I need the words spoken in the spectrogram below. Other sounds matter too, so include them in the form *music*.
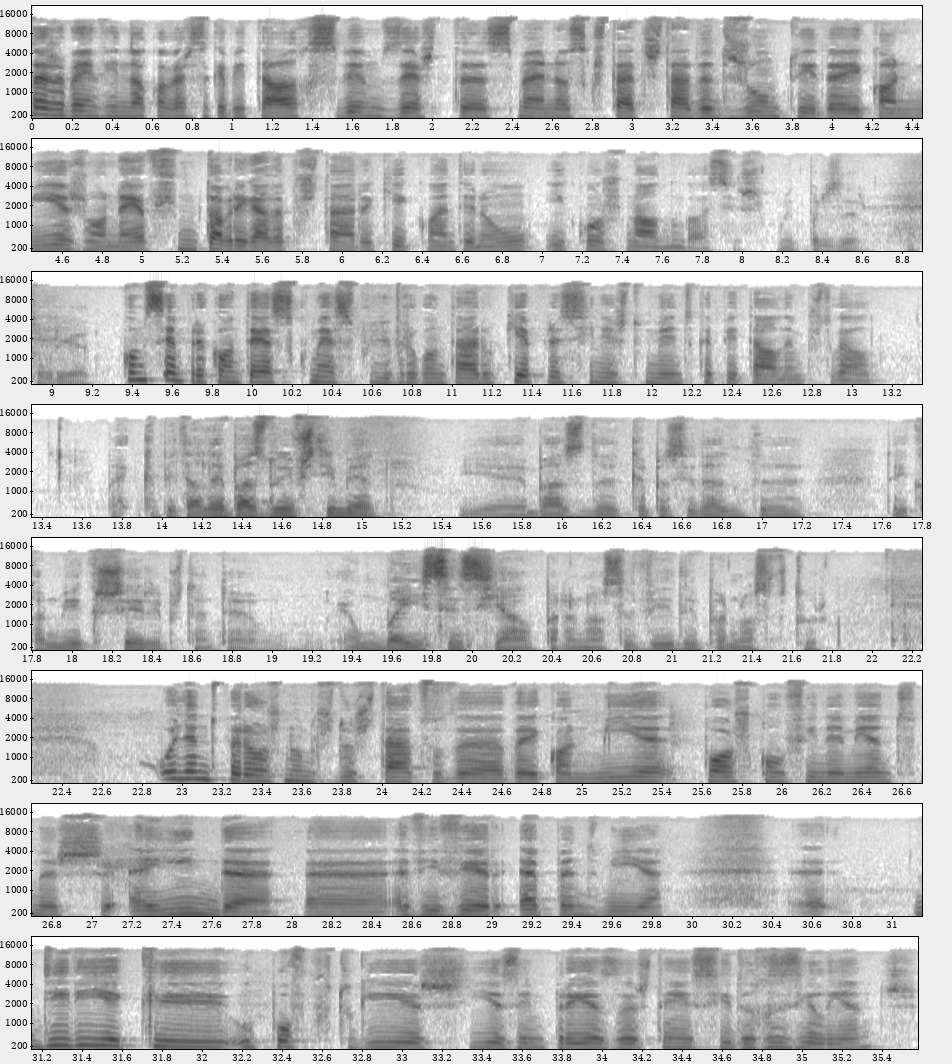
Seja bem-vindo à Conversa Capital. Recebemos esta semana o Secretário de Estado Adjunto e da Economia, João Neves. Muito obrigada por estar aqui com a Antena 1 e com o Jornal de Negócios. Muito prazer. Muito obrigado. Como sempre acontece, começo por lhe perguntar o que é para si neste momento capital em Portugal? Bem, capital é a base do investimento e é a base da capacidade da, da economia crescer e, portanto, é um, é um bem essencial para a nossa vida e para o nosso futuro. Olhando para os números do estado da, da economia, pós-confinamento, mas ainda uh, a viver a pandemia, uh, diria que o povo português e as empresas têm sido resilientes?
